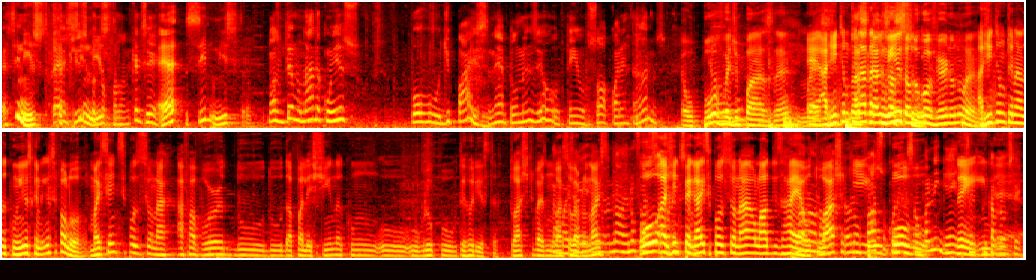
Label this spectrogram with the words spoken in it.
É sinistro. É, É disso que eu tô sinistro. falando. Quer dizer- É sinistro. Nós não temos nada com isso. Povo de paz, né? Pelo menos eu tenho só 40 anos. É, o povo é de paz, né? É, Mas a gente não tem na nada com isso. do governo não é. A gente não tem nada com isso, que nem você falou. Mas se a gente se posicionar a favor do, do- da Palestina com o, o grupo terrorista, tu acha que vai, não, Não, vai sobrar pra nós? não, eu não faço Ou a gente pegar e se posicionar ao lado de Israel. Não, não, tu não, acha eu não que faço o povo. pra ninguém, tem, deixa eu explicar pra é, você.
